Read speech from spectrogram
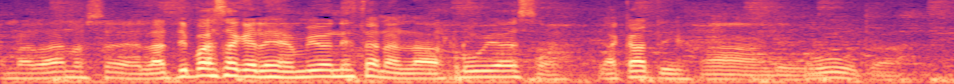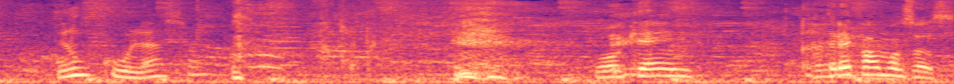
En verdad, no sé. La tipa esa que les envío en Instagram, la rubia esa, la Katy. Ah, ok. Puta. Tiene un culazo. Ok. Tres famosos.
